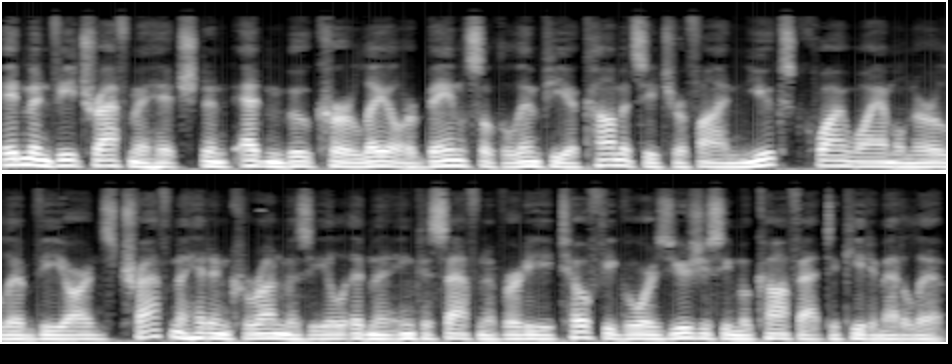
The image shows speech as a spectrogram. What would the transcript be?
Idman v trafma hitchten edinbu kur lail or bainsilk olympia cometsi trafine nukes qui wyamel neurolib v ardens trafma hidden kurunmas il idman inkasafna verdi tofi gors ujusi mukafat takitam edalib.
